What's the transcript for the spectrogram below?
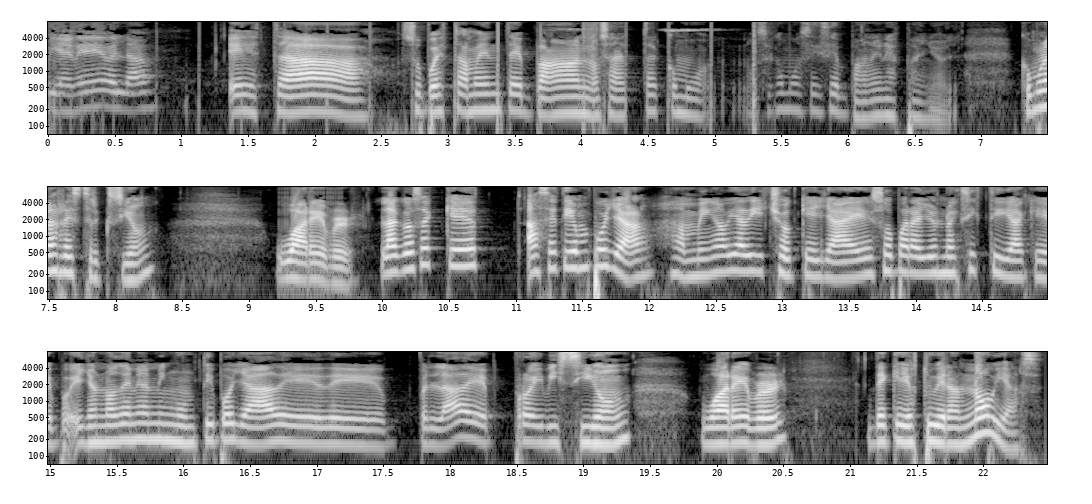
Viene, ¿verdad? Está supuestamente ban, o sea, está como, no sé cómo se dice ban en español, como una restricción, whatever. La cosa es que hace tiempo ya, Jamin había dicho que ya eso para ellos no existía, que pues, ellos no tenían ningún tipo ya de, de, ¿verdad? De prohibición, whatever, de que ellos tuvieran novias.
